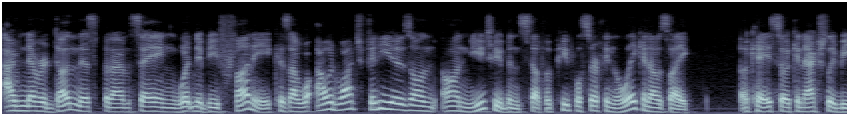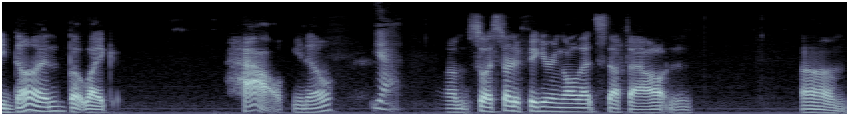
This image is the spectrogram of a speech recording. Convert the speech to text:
I, have never done this, but I'm saying, wouldn't it be funny? Because I, I would watch videos on, on YouTube and stuff of people surfing the lake, and I was like, okay, so it can actually be done, but like, how, you know? Yeah. Um, so I started figuring all that stuff out, and um,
